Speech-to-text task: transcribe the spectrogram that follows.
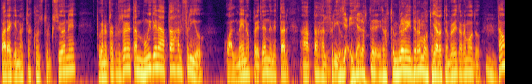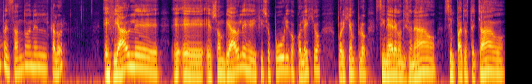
para que nuestras construcciones, porque nuestras construcciones están muy bien adaptadas al frío, o al menos pretenden estar adaptadas al frío. Y, a, los, temblores y terremotos. Y a los temblores y terremotos. Mm. ¿Estamos pensando en el calor? ¿Es viable, eh, eh, son viables edificios públicos, colegios, por ejemplo, sin aire acondicionado, sin patios techados,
